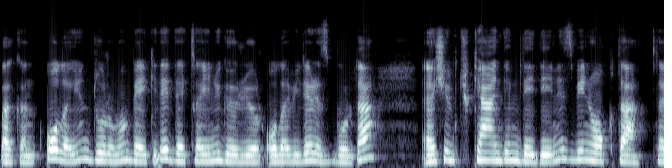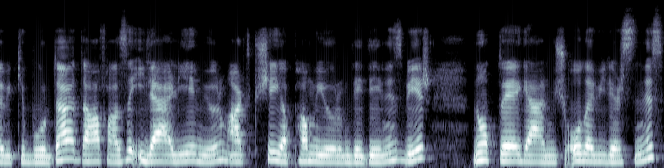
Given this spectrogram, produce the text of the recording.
bakın olayın durumu belki de detayını görüyor olabiliriz burada. E, şimdi tükendim dediğiniz bir nokta tabii ki burada daha fazla ilerleyemiyorum artık bir şey yapamıyorum dediğiniz bir noktaya gelmiş olabilirsiniz.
